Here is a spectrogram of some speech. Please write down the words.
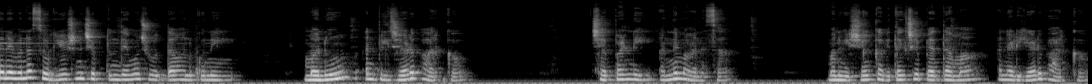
తను ఏమైనా సొల్యూషన్ చెప్తుందేమో చూద్దాం అనుకుని మను అని పిలిచాడు భార్గవ్. చెప్పండి అంది మానస. మన విషయం కవితకు చెప్పేద్దామా? అని అడిగాడు భార్గవ్.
